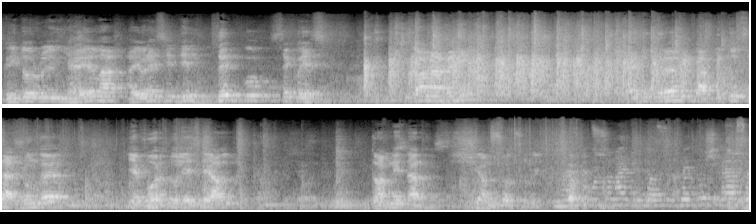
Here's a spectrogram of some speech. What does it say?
scriitorului Mihaela Aionesi din Târgu Secoiesc. Doamna a venit. Ne bucurăm că a putut să ajungă. Efortul este al doamnei, dar și al soțului. Poftiți. Mulțumesc din tot sufletul și vreau să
